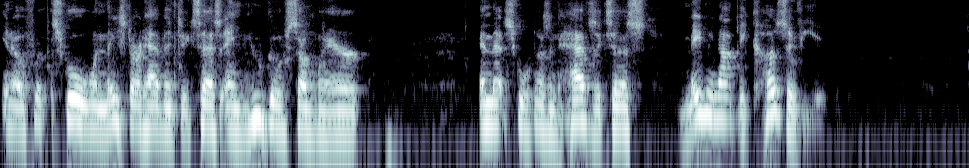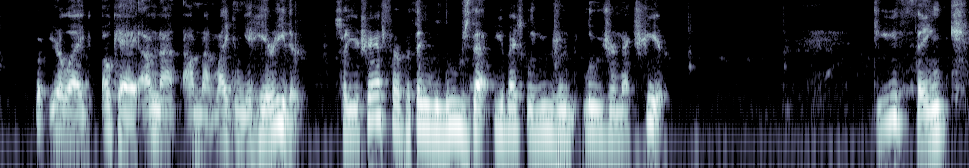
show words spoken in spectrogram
you know for the school when they start having success and you go somewhere and that school doesn't have success maybe not because of you but you're like okay i'm not i'm not liking it here either so you transfer but then you lose that you basically lose your lose your next year do you think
